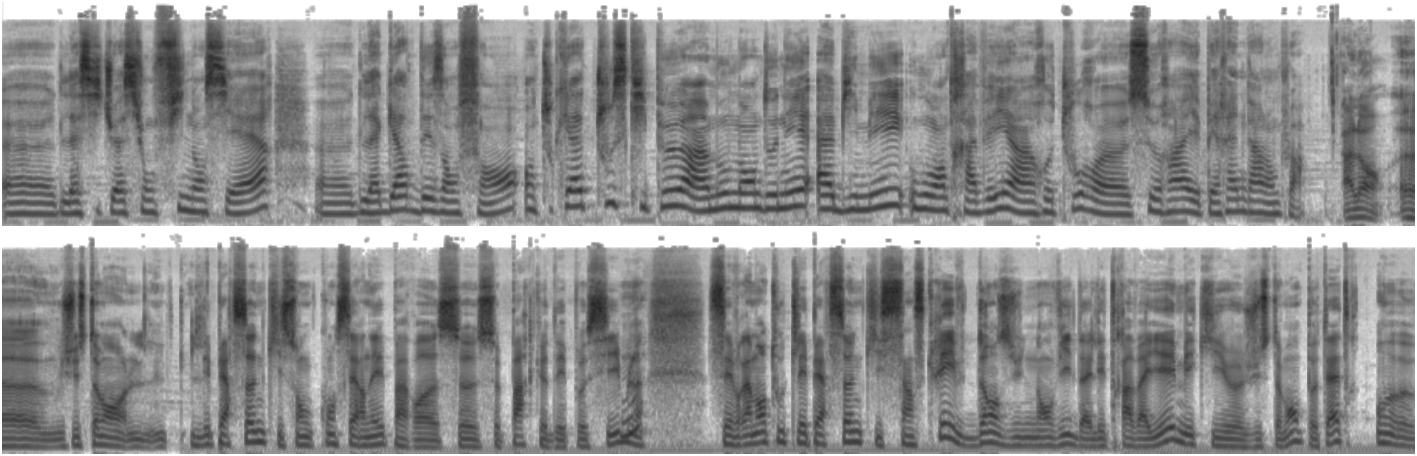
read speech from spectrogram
euh, de la situation financière, euh, de la garde des enfants, en tout cas tout ce qui peut à un moment donné abîmer ou entraver un retour euh, serein et pérenne vers l'emploi. Alors, euh, justement, les personnes qui sont concernées par euh, ce, ce parc des possibles, c'est vraiment toutes les personnes qui s'inscrivent dans une envie d'aller travailler, mais qui euh, justement peut-être ont,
